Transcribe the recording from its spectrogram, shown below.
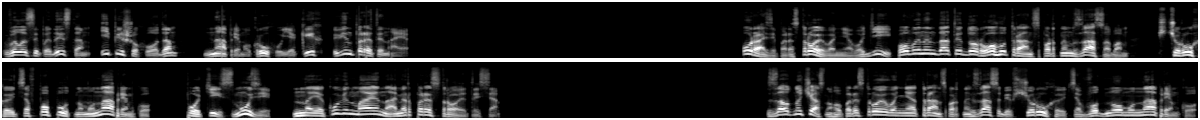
велосипедистам і пішоходам, напрямок руху яких він перетинає. У разі перестроювання водій повинен дати дорогу транспортним засобам, що рухаються в попутному напрямку по тій смузі, на яку він має намір перестроїтися. За одночасного перестроювання транспортних засобів, що рухаються в одному напрямку,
